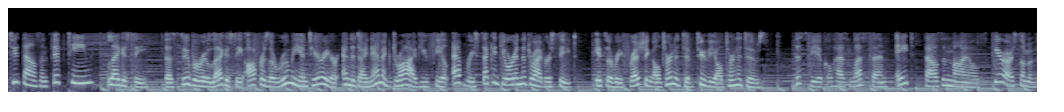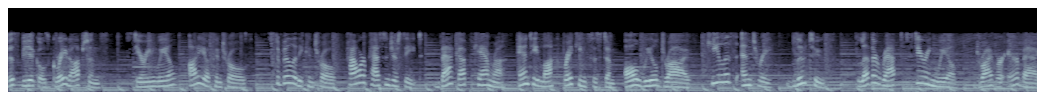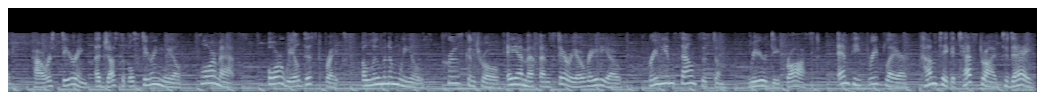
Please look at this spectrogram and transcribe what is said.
The 2015 Legacy. The Subaru Legacy offers a roomy interior and a dynamic drive you feel every second you're in the driver's seat. It's a refreshing alternative to the alternatives. This vehicle has less than 8,000 miles. Here are some of this vehicle's great options. Steering wheel, audio controls, stability control, power passenger seat, backup camera, anti-lock braking system, all-wheel drive, keyless entry, Bluetooth, leather-wrapped steering wheel, driver airbag, power steering, adjustable steering wheel, floor mats, four-wheel disc brakes, aluminum wheels, cruise control, AM FM stereo radio, premium sound system, rear defrost, MP3 player. Come take a test drive today.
